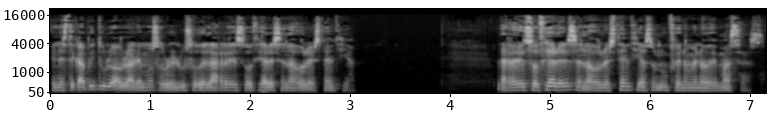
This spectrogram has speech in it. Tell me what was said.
En este capítulo hablaremos sobre el uso de las redes sociales en la adolescencia. Las redes sociales en la adolescencia son un fenómeno de masas.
